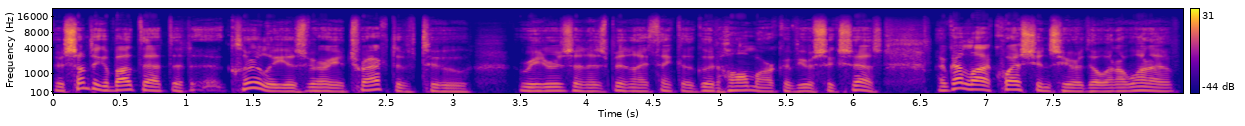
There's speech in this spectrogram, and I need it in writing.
There's something about that that uh, clearly is very attractive to readers and has been, I think, a good hallmark of your success. I've got a lot of questions here, though, and I want to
